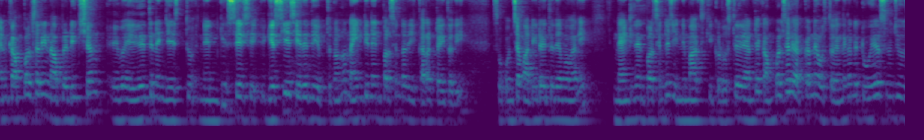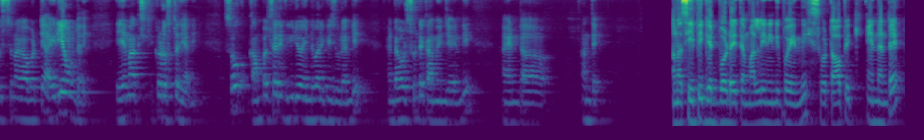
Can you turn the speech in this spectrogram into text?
అండ్ కంపల్సరీ నా ప్రెడిక్షన్ ఏదైతే నేను చేస్తూ నేను గెస్ చేసి గెస్ చేసి ఏదైతే చెప్తున్నానో నైంటీ నైన్ పర్సెంట్ అది కరెక్ట్ అవుతుంది సో కొంచెం అటు ఇటు అవుతుందేమో కానీ నైంటీ నైన్ పర్సెంటేజ్ ఇన్ని మార్క్స్కి ఇక్కడ వస్తుంది అంటే కంపల్సరీ అక్కడనే వస్తుంది. ఎందుకంటే టూ ఇయర్స్ నుంచి చూస్తున్నా కాబట్టి ఐడియా ఉంటుంది. ఏ మార్క్స్కి ఇక్కడ వస్తుంది అని. సో కంపల్సరీ వీడియో ఎండ్ వరకు చూడండి అండ్ డౌట్స్ ఉంటే కామెంట్ చేయండి. అండ్ అంతే. మన సిపి గెట్ బోర్డ్ అయితే మళ్ళీ నిండిపోయింది. సో టాపిక్ ఏంటంటే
